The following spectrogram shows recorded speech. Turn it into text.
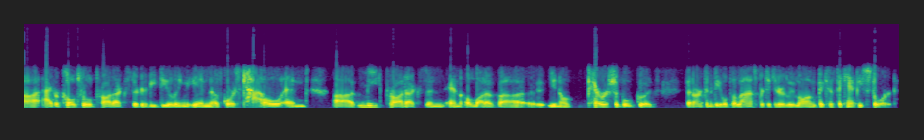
uh, agricultural products. They're going to be dealing in, of course, cattle and uh, meat products and, and a lot of, uh, you know, perishable goods that aren't going to be able to last particularly long because they can't be stored.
